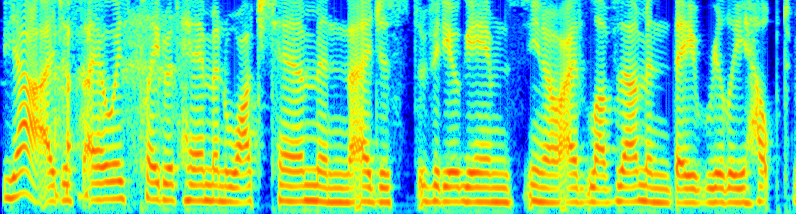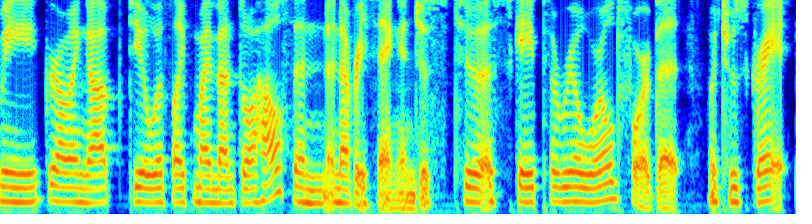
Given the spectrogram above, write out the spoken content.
yeah, I just, I always played with him and watched him. And I just, video games, you know, I love them and they really helped me growing up deal with like my mental health and, and everything and just to escape the real world for a bit, which was great.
